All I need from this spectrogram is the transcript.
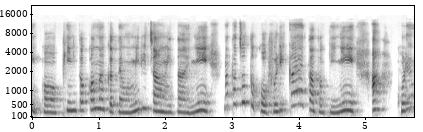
にこうピンとこなくてもみりちゃんみたいにまたちょっとこう振り返った時にあこれは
